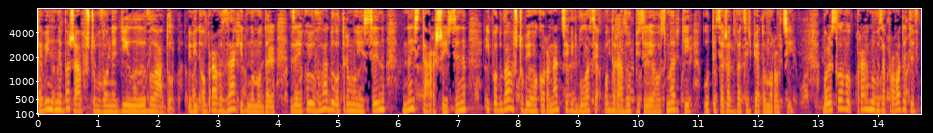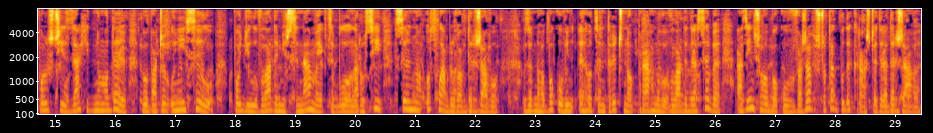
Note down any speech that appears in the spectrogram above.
та він не бажав, щоб вони ділили владу. Він обрав західну модель, за якою владу отримує син, найстарший син, і подбав, щоб його коронація відбулася одразу після його смерті у 1025 році. Болеслав прагнув запровадити в Польщі західну модель, бо бачив у ній силу. Поділ влади між синами, як це було на Русі, сильно ослаблював державу. З одного боку він егоцентрично прагнув влади для себе, а з іншого боку вважав, що так буде краще для держави.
